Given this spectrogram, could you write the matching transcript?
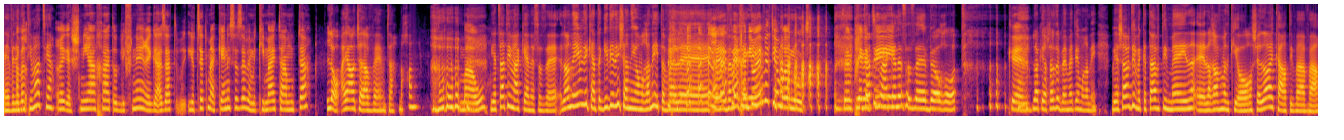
אה, ולגיטימציה. אבל, רגע, שנייה אחת עוד לפני, רגע, אז את יוצאת מהכנס הזה ומקימה את העמותה? לא, היה עוד שלב באמצע, נכון. מה הוא? יצאתי מהכנס הזה, לא נעים לי כי את תגידי לי שאני יומרנית, אבל... להפך, אני אוהבת יומרנות. זה מבחינתי... יצאתי מהכנס הזה באורות. כן. לא, כי עכשיו זה באמת ימרני. וישבתי וכתבתי מייל אה, לרב מלכיאור, שלא הכרתי בעבר.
